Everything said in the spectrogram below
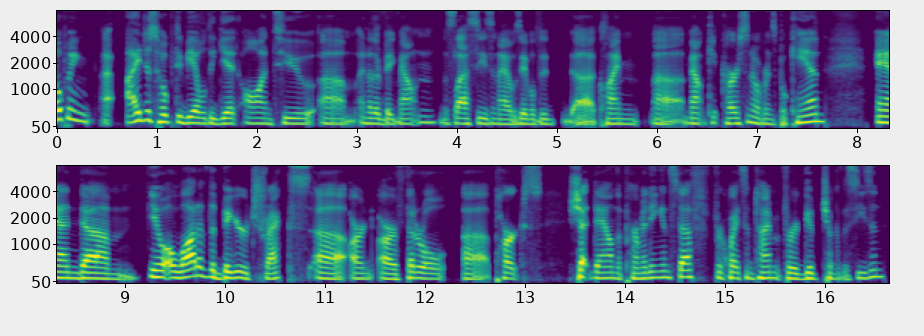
Hoping, I- I just hope to be able to get onto um, another big mountain. This last season, I was able to uh, climb uh, Mount Kit Carson over in Spokane, and um, you know, a lot of the bigger treks uh, are are federal uh, parks shut down the permitting and stuff for quite some time for a good chunk of the season.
